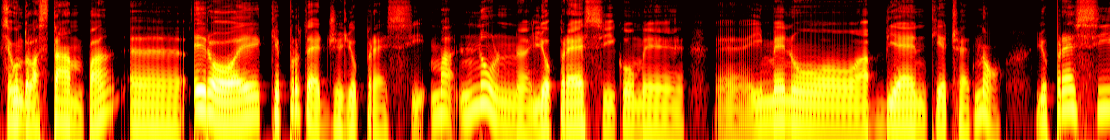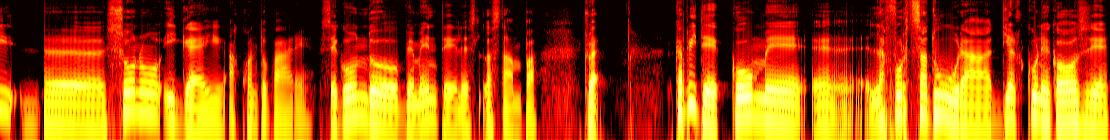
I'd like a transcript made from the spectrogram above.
secondo la stampa, eh, eroe che protegge gli oppressi, ma non gli oppressi come eh, i meno abbienti, eccetera. No, gli oppressi eh, sono i gay, a quanto pare, secondo ovviamente le, la stampa. Cioè, capite come eh, la forzatura di alcune cose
